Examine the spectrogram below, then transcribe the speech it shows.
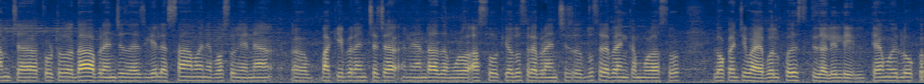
आमच्या टोटल दहा ब्रँचेस आहेत. गेल्या सहा महिन्यापासून या ज्ञान बाकी ब्रँचच्या ज्ञानराजामुळं असो किंवा दुसऱ्या ब्रँचेस दुसऱ्या बँकामुळं असो लोकांची व्हायबल परिस्थिती झालेली आहे. त्यामुळे लोक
